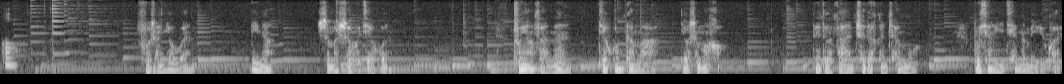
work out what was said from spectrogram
哦。”福生又问：“你呢？什么时候结婚？”重阳反问：“结婚干嘛？有什么好？”那顿饭吃得很沉默，不像以前那么愉快。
